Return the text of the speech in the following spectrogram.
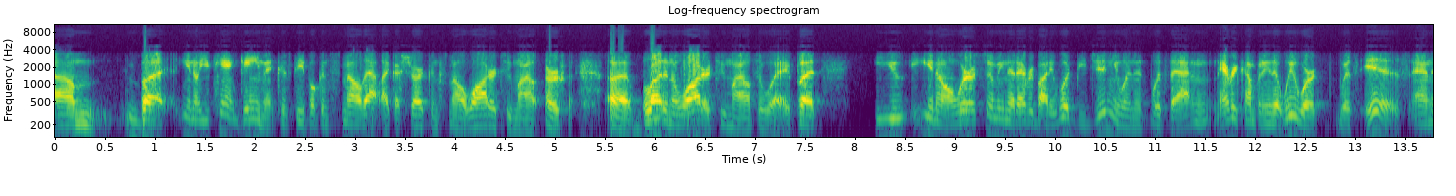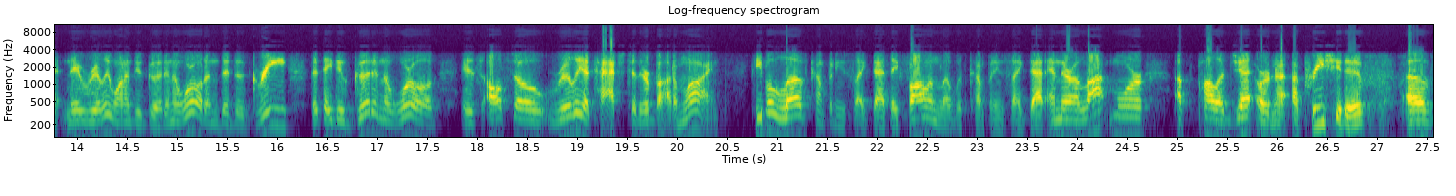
Um, but you know you can't game it because people can smell that like a shark can smell water two miles or uh, blood in the water two miles away. But you you know we're assuming that everybody would be genuine with that and every company that we work with is and they really want to do good in the world. And the degree that they do good in the world is also really attached to their bottom line. People love companies like that. They fall in love with companies like that. And they're a lot more apologetic or appreciative of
